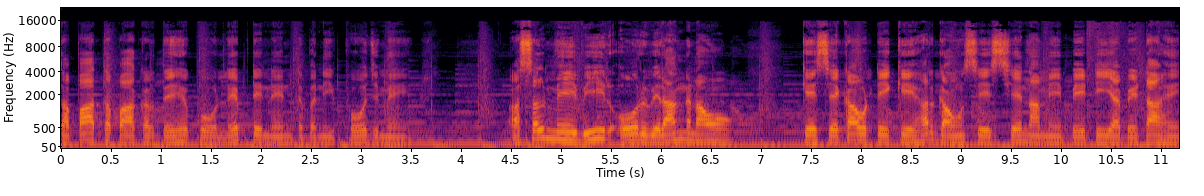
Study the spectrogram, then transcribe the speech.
तपा तपा कर देह को लेफ्टिनेंट बनी फौज में। असल में वीर और वीरांगनाओं के शेकावटे के हर गाँव से सेना में बेटी या बेटा है।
